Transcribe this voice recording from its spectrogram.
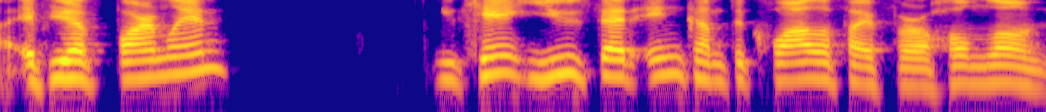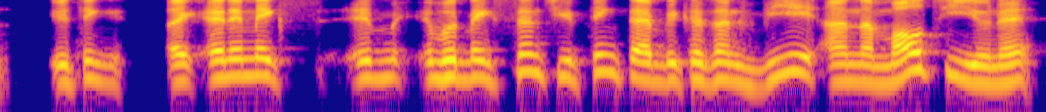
Uh, if you have farmland, you can't use that income to qualify for a home loan. You think like, and it makes it, it would make sense. You think that because on V on the multi unit,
